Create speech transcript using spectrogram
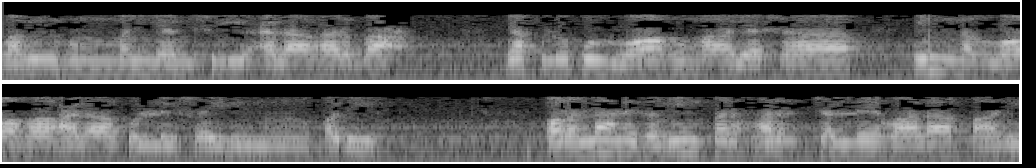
ومنهم من يمشي على أربع يخلق الله ما يشاء ان الله على كل شيء قدير۔ اور اللہ نے زمین پر ہر چلنے والا پانی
